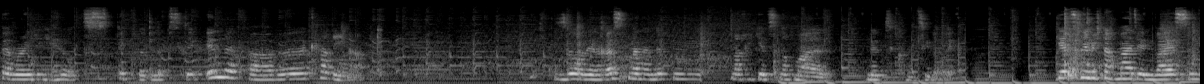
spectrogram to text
Beverly Hills Liquid Lipstick in der Farbe Carina. So, den Rest meiner Lippen mache ich jetzt nochmal mit Concealer weg. Jetzt nehme ich nochmal den weißen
